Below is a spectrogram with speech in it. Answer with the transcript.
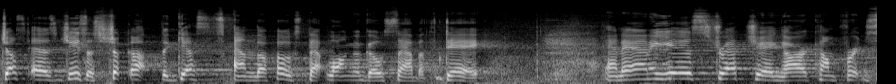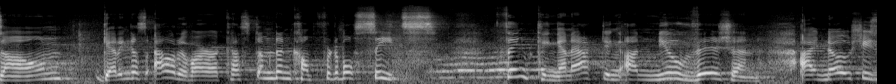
just as Jesus shook up the guests and the host that long ago Sabbath day. And Annie is stretching our comfort zone, getting us out of our accustomed and comfortable seats, thinking and acting on new vision. I know she's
